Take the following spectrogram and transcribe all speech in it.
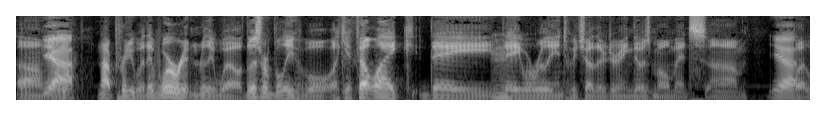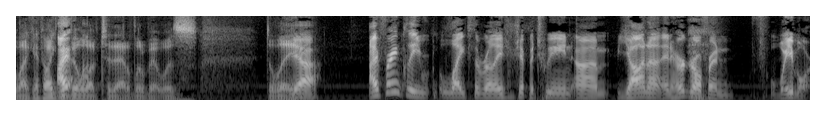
Um, Yeah. not pretty well. They were written really well. Those were believable. Like it felt like they Mm. they were really into each other during those moments. Um, Yeah. but like I felt like the I- build up to that a little bit was delayed. Yeah, I frankly liked the relationship between um, Yana and her girlfriend f- way more.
